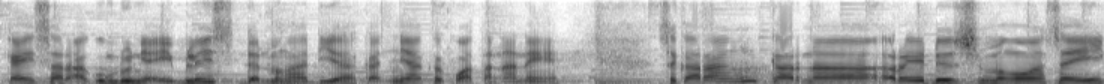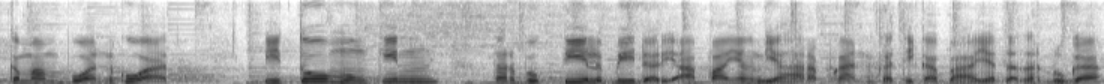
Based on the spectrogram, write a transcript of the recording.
Kaisar Agung Dunia Iblis dan menghadiahkannya kekuatan aneh. Sekarang karena Redus menguasai kemampuan kuat, itu mungkin terbukti lebih dari apa yang dia harapkan ketika bahaya tak terduga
